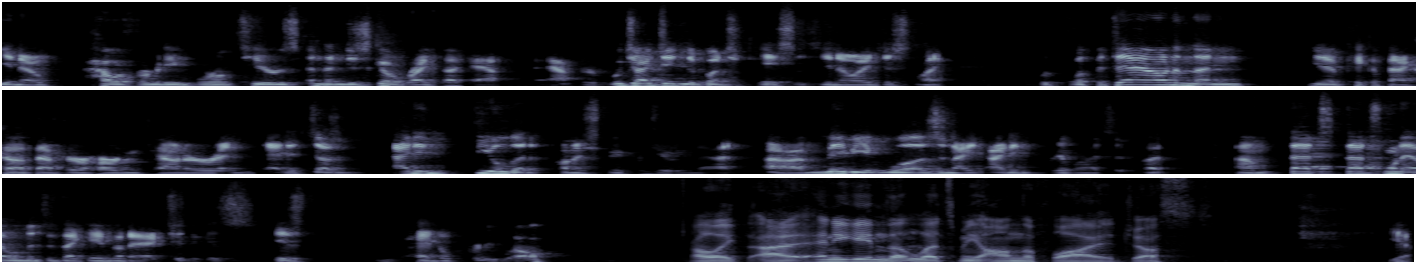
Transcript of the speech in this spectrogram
you know, however many world tiers and then just go right back after, which I did in a bunch of cases. You know, I just like would flip it down and then you know pick it back up after a hard encounter and, and it doesn't i didn't feel that it punished me for doing that uh, maybe it was and I, I didn't realize it but um, that's that's one element of that game that i actually think is is handled pretty well I like uh, any game that lets me on the fly adjust. Yeah.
